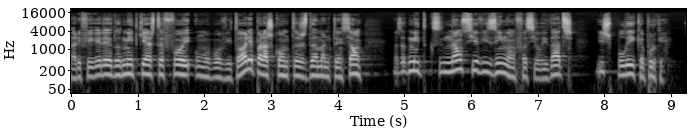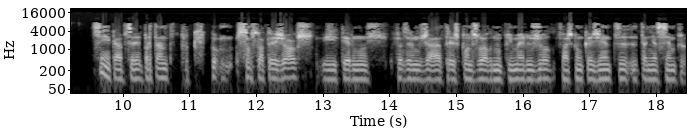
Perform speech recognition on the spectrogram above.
Dário Figueiredo admite que esta foi uma boa vitória para as contas da manutenção, mas admite que não se avizinham facilidades e explica porquê. Sim, acaba por ser importante porque são só três jogos e termos, fazermos já três pontos logo no primeiro jogo faz com que a gente tenha sempre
